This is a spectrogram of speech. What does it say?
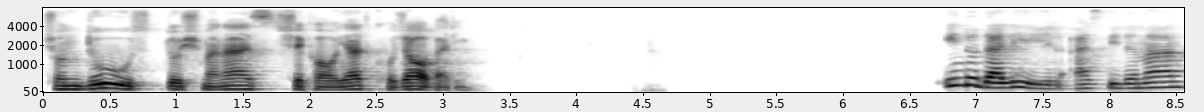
چون دوست دشمن است شکایت کجا بریم؟ این دو دلیل از دید من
